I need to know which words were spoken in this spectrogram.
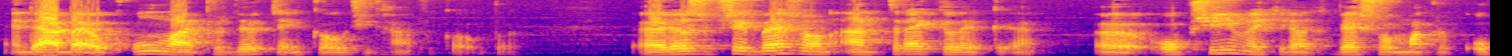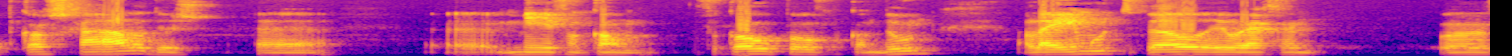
En daarbij ook online producten en coaching gaan verkopen. Uh, dat is op zich best wel een aantrekkelijke uh, optie, omdat je dat best wel makkelijk op kan schalen. Dus meer van kan verkopen of kan doen. Alleen je moet wel heel erg een, uh,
